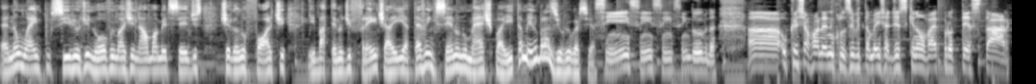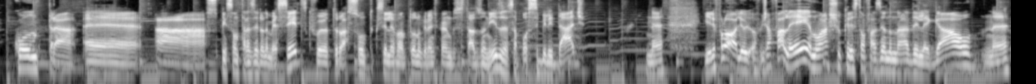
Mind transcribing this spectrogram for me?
é, não é impossível possível de novo imaginar uma Mercedes chegando forte e batendo de frente, aí até vencendo no México aí também no Brasil, viu, Garcia? Sim, sim, sim, sem dúvida. Ah, o Christian Horner, inclusive, também já disse que não vai protestar contra é, a suspensão traseira da Mercedes, que foi outro assunto que se levantou no Grande Prêmio dos Estados Unidos, essa possibilidade né? E ele falou: olha, eu já falei, eu não acho que eles estão fazendo nada ilegal, né?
